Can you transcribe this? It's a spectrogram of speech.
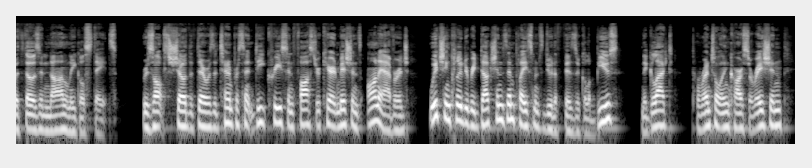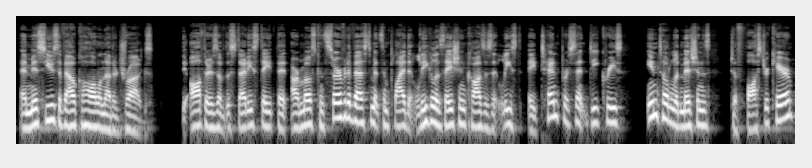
with those in non legal states. Results showed that there was a 10% decrease in foster care admissions on average, which included reductions in placements due to physical abuse, neglect, parental incarceration, and misuse of alcohol and other drugs. The authors of the study state that our most conservative estimates imply that legalization causes at least a 10% decrease in total admissions to foster care,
